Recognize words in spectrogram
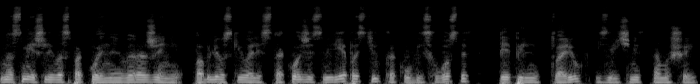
насмешливо спокойное выражение, поблескивали с такой же свирепостью, как у бесхвостых пепельных тварюк из речных камышей.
